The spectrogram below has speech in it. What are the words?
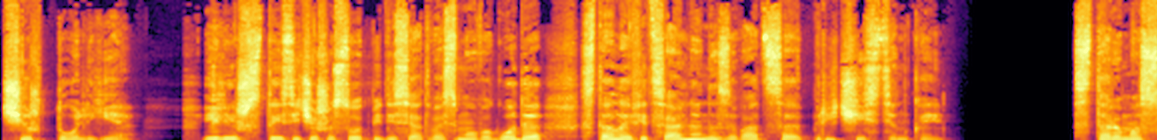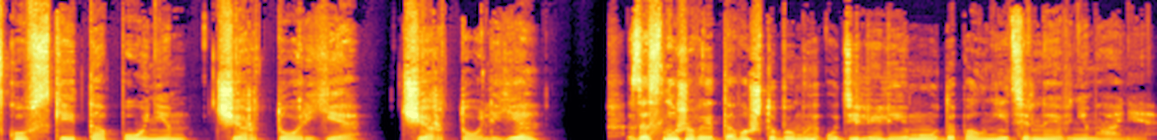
Чертолье, и лишь с 1658 года стала официально называться Причистенкой старомосковский топоним Черторье, Чертолье заслуживает того, чтобы мы уделили ему дополнительное внимание,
